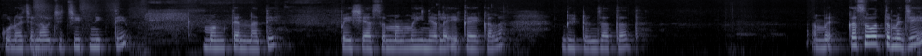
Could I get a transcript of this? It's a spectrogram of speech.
कोणाच्या नावची चीट निघते. मग त्यांना ते पैसे असं मग महिन्याला एका एकाला भेटून जातात. मग कसं होतं म्हणजे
